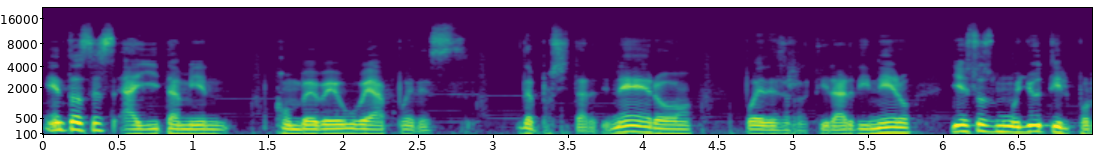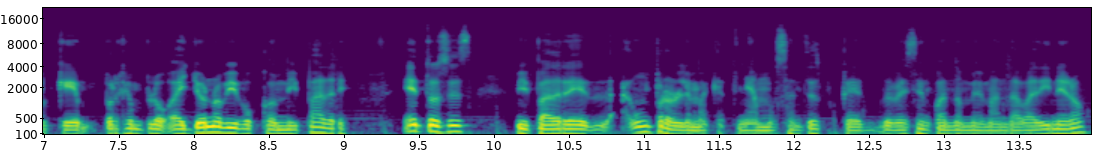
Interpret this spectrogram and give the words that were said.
Entonces allí también con BBVA puedes depositar dinero, puedes retirar dinero. Y esto es muy útil porque, por ejemplo, yo no vivo con mi padre. Entonces, mi padre, un problema que teníamos antes, porque de vez en cuando me mandaba dinero,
